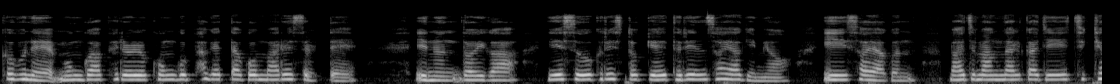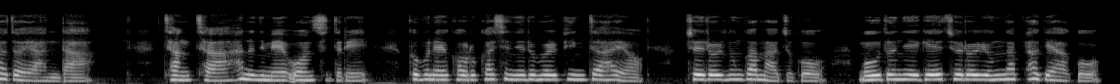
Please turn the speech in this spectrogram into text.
그분의 몸과 피를 공급하겠다고 말했을 때 이는 너희가 예수 그리스도께 드린 서약이며 이 서약은 마지막 날까지 지켜져야 한다. 장차 하느님의 원수들이 그분의 거룩하신 이름을 빙자하여 죄를 눈감아주고 모든 이에게 죄를 용납하게 하고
